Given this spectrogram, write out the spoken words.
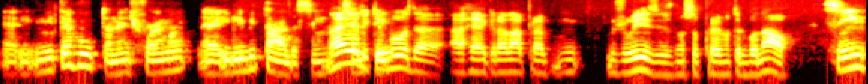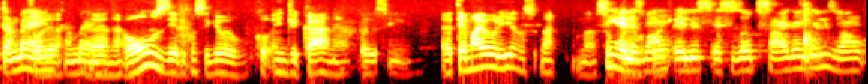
é, ininterrupta, né? de forma é, ilimitada. Sem, Não é sem ele ter... que muda a regra lá para juízes no Supremo Tribunal? Sim, também. Foi, também. É, né? 11 ele conseguiu indicar, né? Coisa assim. É ter maioria no, na, na Sim, eles vão, eles, esses outsiders, eles vão,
